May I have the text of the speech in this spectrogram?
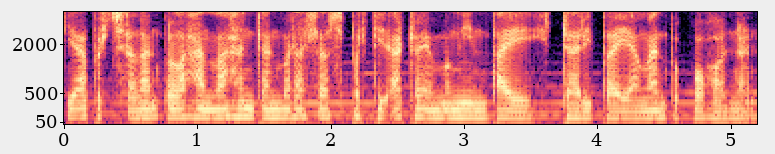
Dia berjalan perlahan-lahan dan merasa seperti ada yang mengintai dari bayangan pepohonan.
